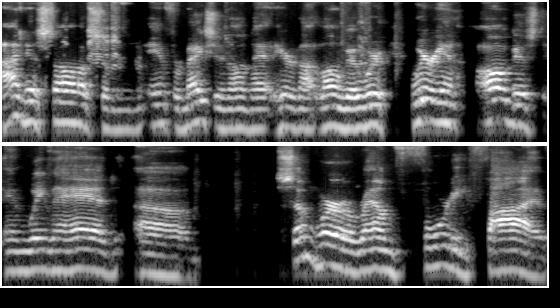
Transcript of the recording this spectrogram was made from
I just saw some information on that here not long ago. We're we're in August and we've had uh, somewhere around 45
